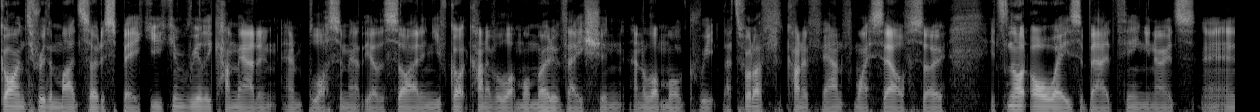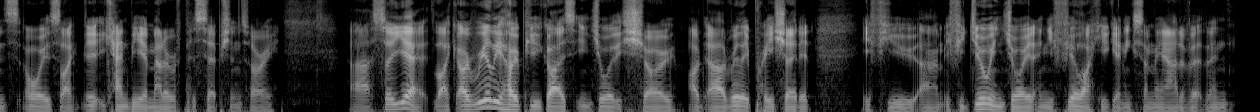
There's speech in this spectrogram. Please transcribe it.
gone through the mud, so to speak, you can really come out and, and blossom out the other side, and you've got kind of a lot more motivation and a lot more grit. That's what I've kind of found for myself. So it's not always a bad thing, you know. It's it's always like it can be a matter of perception. Sorry. Uh, so yeah, like I really hope you guys enjoy this show. I, I really appreciate it if you um, if you do enjoy it and you feel like you're getting something out of it, then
